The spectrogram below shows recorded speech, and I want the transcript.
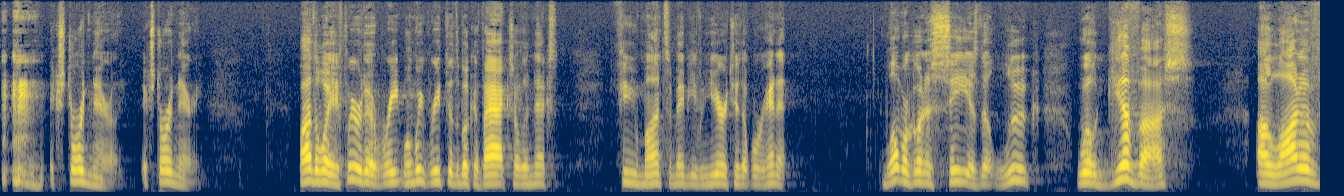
extraordinarily, extraordinary. By the way, if we were to read, when we read through the book of Acts over the next few months and maybe even a year or two that we're in it, what we're going to see is that Luke will give us a lot of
